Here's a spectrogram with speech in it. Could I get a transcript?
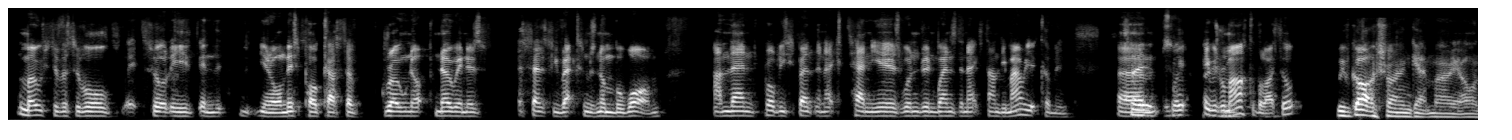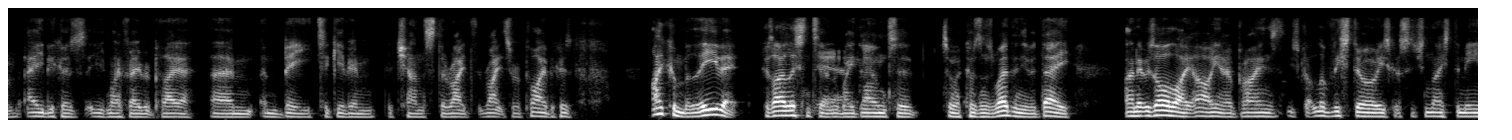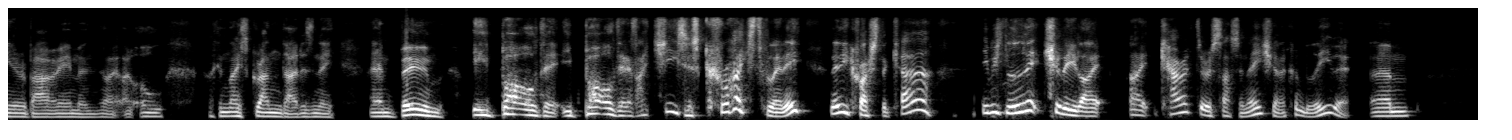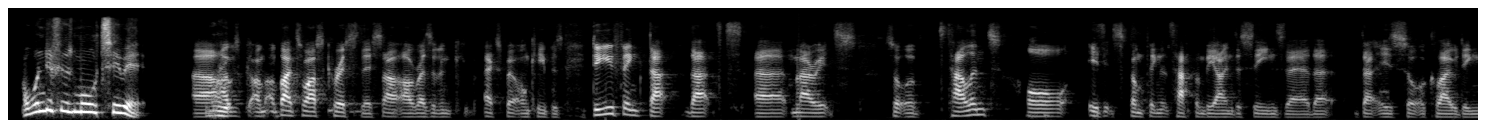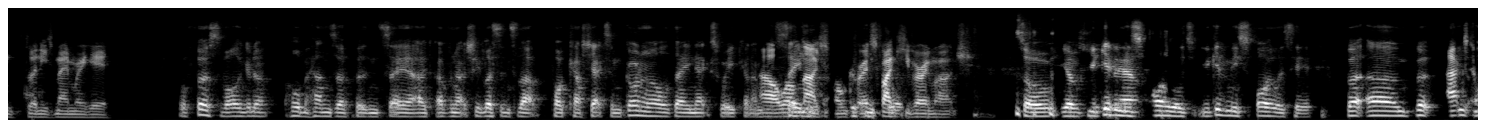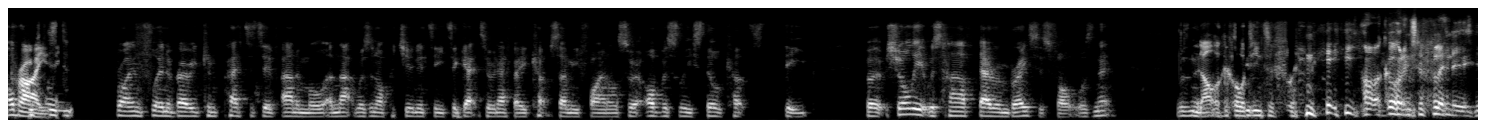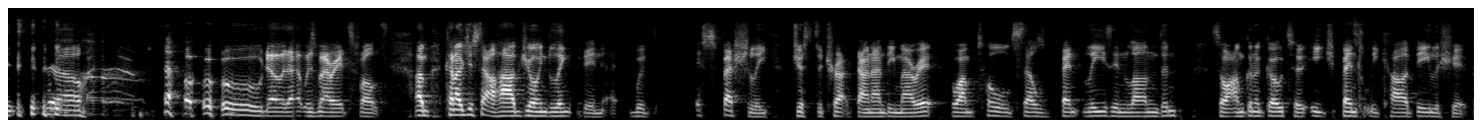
most of us have all sort of in the, you know on this podcast have grown up knowing as essentially Wrexham's number one, and then probably spent the next ten years wondering when's the next Andy Marriott coming. Um, so it was remarkable, I thought. We've got to try and get Marriott on. A because he's my favourite player, um, and B to give him the chance, the right, right to reply. Because I couldn't believe it because I listened to him on the way down to to my cousin's wedding the other day, and it was all like, oh, you know, Brian's he's got lovely story, he's got such a nice demeanour about him, and like, like oh, like a nice granddad, isn't he? And then boom, he bottled it. He bottled it. It's like Jesus Christ, Flinny. Then he crashed the car. He was literally like like character assassination. I couldn't believe it. Um, I wonder if there was more to it. Uh, I was. I'm about to ask Chris this, our, our resident expert on keepers. Do you think that that's uh, Marriott's sort of talent, or is it something that's happened behind the scenes there that that is sort of clouding Flinny's memory here? Well, first of all, I'm going to hold my hands up and say I haven't actually listened to that podcast yet. 'cause I'm going on all day next week, and I'm Oh well, nice one, Chris. Thank you very much. So you know, you're giving Yeah. me spoilers. You're giving me spoilers here, but um, but surprised. Brian Flynn, a very competitive animal, and that was an opportunity to get to an FA Cup semi-final. So it obviously still cuts deep. But surely it was half Deryn Brace's fault, wasn't it? Wasn't it? Not according to Flinny. Not according to Flinny. no. No, no, that was Marriott's fault. Um, can I just say I have joined LinkedIn with especially just to track down Andy Marriott, who I'm told sells Bentleys in London. So I'm going to go to each Bentley car dealership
